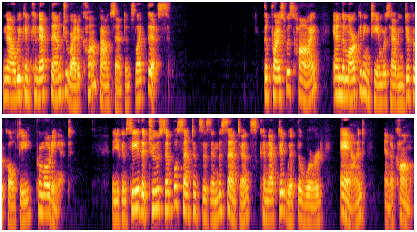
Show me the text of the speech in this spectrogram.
Now we can connect them to write a compound sentence like this. The price was high and the marketing team was having difficulty promoting it. Now you can see the two simple sentences in the sentence connected with the word and and a comma.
